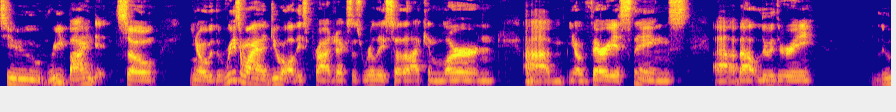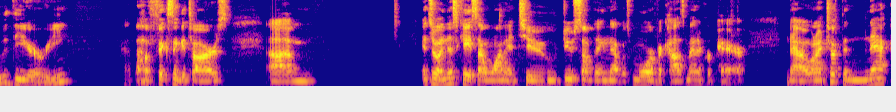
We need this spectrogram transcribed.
to rebind it. So you know the reason why I do all these projects is really so that I can learn um, you know various things uh, about lutherie, luthiery, about fixing guitars. Um, and so in this case, I wanted to do something that was more of a cosmetic repair. Now, when I took the neck,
